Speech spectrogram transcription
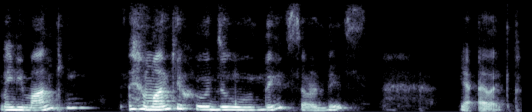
Maybe monkey? monkey who do this or this? Yeah, I like it.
